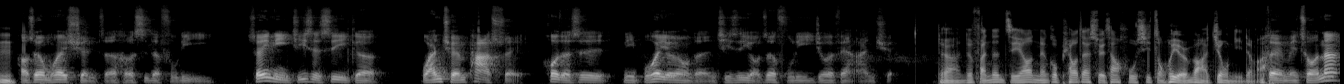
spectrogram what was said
嗯好，所以我们会选择合适的浮力衣。所以你即使是一个完全怕水，或者是你不会游泳的人，其实有这个浮力衣就会非常安全。对啊，就反正只要能够漂在水上呼吸，总会有人办法救你的嘛。对，没错。那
